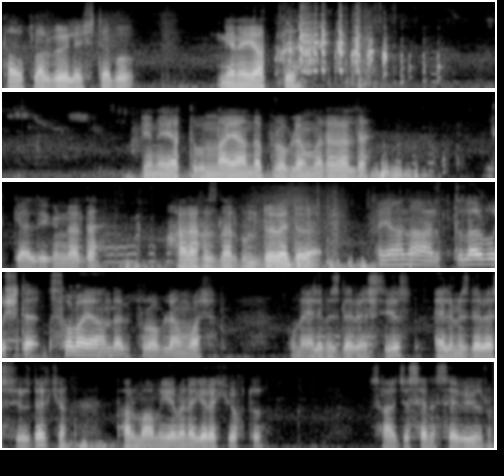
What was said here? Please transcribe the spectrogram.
tavuklar böyle işte bu gene yattı. Gene yattı bunun ayağında problem var herhalde. İlk geldiği günlerde kara kızlar bunu döve döve ayağını ağrıttılar bu işte sol ayağında bir problem var. Bunu elimizle besliyoruz. Elimizle besliyoruz derken parmağımı yemene gerek yoktu. Sadece seni seviyorum.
